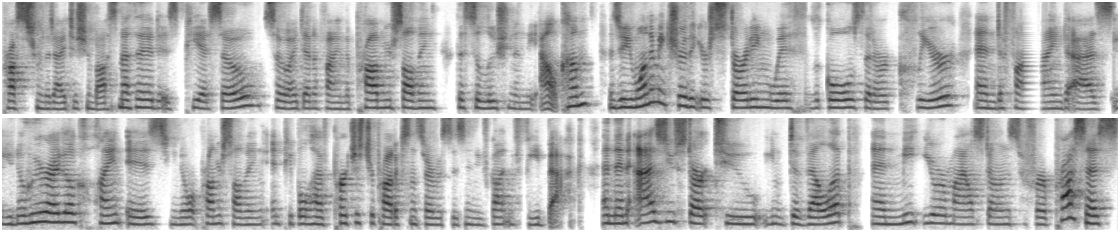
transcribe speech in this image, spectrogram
process from the Dietitian Boss method is PSO. So, identifying the problem you're solving, the solution, and the outcome. And so, you want to make sure that you're starting with the goals that are clear and defined as you know who your ideal client is, you know what problem you're solving, and people have purchased your products and services and you've gotten feedback. And then as you start to develop and meet your milestones for process,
